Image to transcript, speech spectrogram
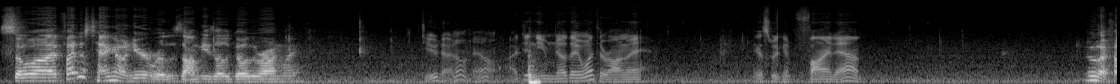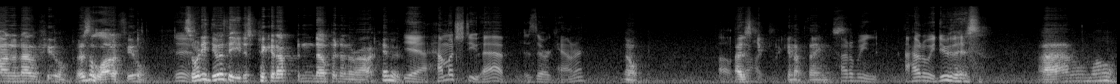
So uh, if I just hang out here, will the zombies all go the wrong way? Dude, I don't know. I didn't even know they went the wrong way. I guess we can find out. Ooh, I found another fuel. There's a lot of fuel. Dude. So what do you do with it? You just pick it up and dump it in the rocket? Or? Yeah, how much do you have? Is there a counter? No. Oh, I just God. keep picking up things. How do we how do we do this? I don't know.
